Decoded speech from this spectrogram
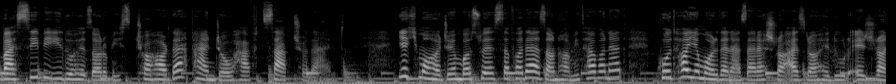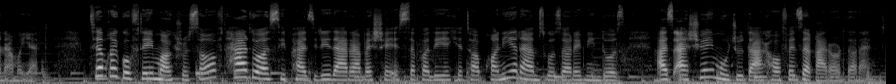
و CVE 2020 1457 ثبت شدهاند. یک مهاجم با سوء استفاده از آنها می تواند کدهای مورد نظرش را از راه دور اجرا نماید. طبق گفته مایکروسافت هر دو آسیب پذیری در روش استفاده کتابخانه رمزگذار ویندوز از اشیای موجود در حافظه قرار دارند.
